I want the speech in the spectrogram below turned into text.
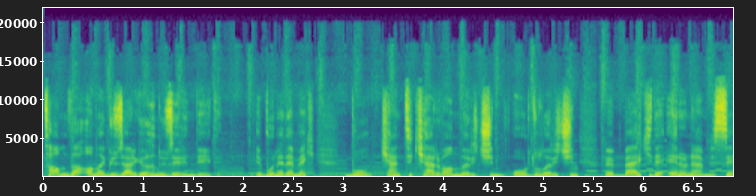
tam da ana güzergahın üzerindeydi. E bu ne demek? Bu kenti kervanlar için, ordular için ve belki de en önemlisi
